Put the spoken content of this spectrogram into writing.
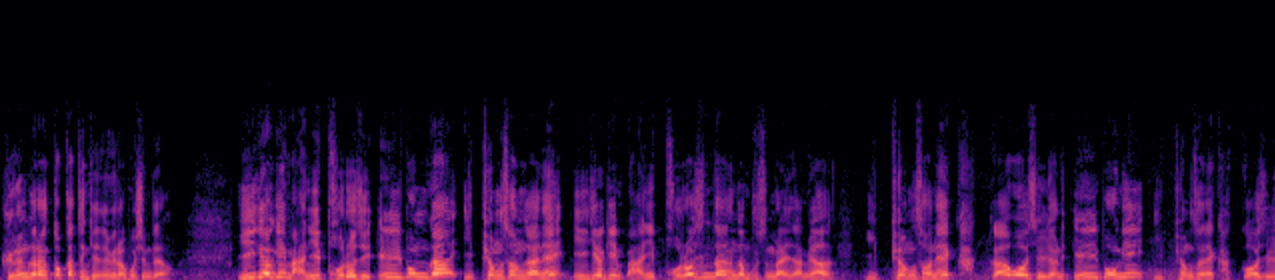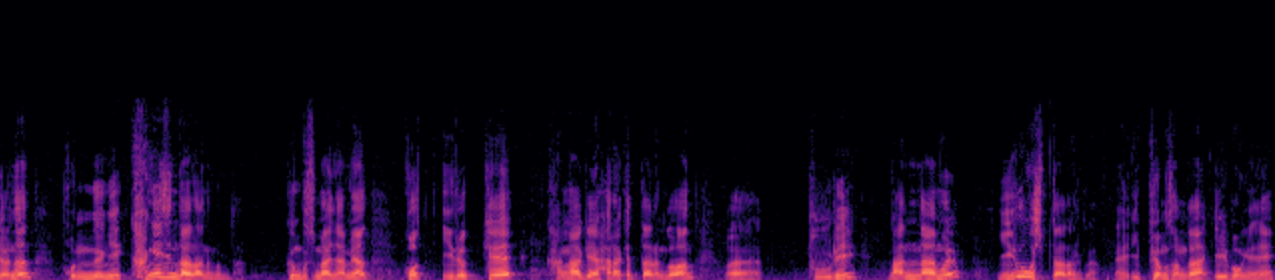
그런 거랑 똑같은 개념이라고 보시면 돼요. 이격이 많이 벌어지 일본과 이평선 간의 이격이 많이 벌어진다는 건 무슨 말이냐면 이평선에 가까워지려는 일본이 이평선에 가까워지려는 본능이 강해진다라는 겁니다. 그건 무슨 말이냐면 곧 이렇게 강하게 하락했다는 건 에, 둘이 만남을 이루고 싶다라는 거예요. 에, 이평선과 일본에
